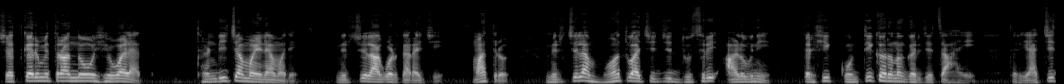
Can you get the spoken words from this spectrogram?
शेतकरी मित्रांनो हिवाळ्यात थंडीच्या महिन्यामध्ये मिरची लागवड करायची. मात्र मिरचीला महत्त्वाची जी दुसरी आळवणी तर ही कोणती करणं गरजेचं आहे? तर याचीच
